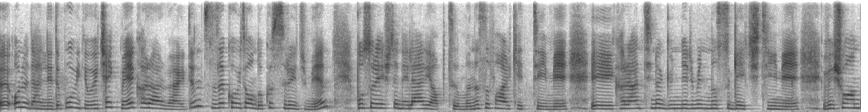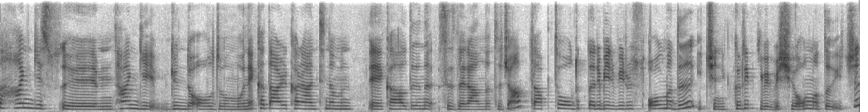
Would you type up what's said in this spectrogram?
E, o nedenle de bu videoyu çekmeye karar verdim. Size Covid-19 sürecimi, bu süreçte neler yaptığımı, nasıl fark ettiğimi, karantina günlerimin nasıl geçtiğini ve şu anda hangi hangi günde olduğumu, ne kadar karantinamın kaldığını sizlere anlatacağım. Adapte oldukları bir virüs olmadığı için, grip gibi bir şey olmadığı için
